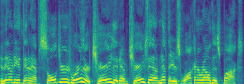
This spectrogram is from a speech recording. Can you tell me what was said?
And they don't even, they don't have soldiers. Where are their chariots? They don't have chariots. They don't have nothing. They're just walking around with this box.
